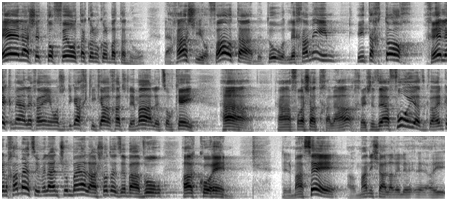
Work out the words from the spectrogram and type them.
אלא שתופה אותה קודם כל בתנור, לאחר שהיא הופעה אותה בתור לחמים, היא תחתוך חלק מהלחמים, או שתיקח כיכר אחת שלמה לצורכי ההפרשת חלה, אחרי שזה אפוי אז כבר אין כאן חמץ, וממילא אין שום בעיה להשעות את זה בעבור הכהן. למעשה, מה נשאל? הרי, הרי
